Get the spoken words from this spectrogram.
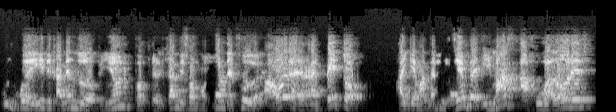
uno puede ir cambiando de opinión porque el cambio son constantes del fútbol. Ahora el respeto hay que mantenerlo siempre y más a jugadores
